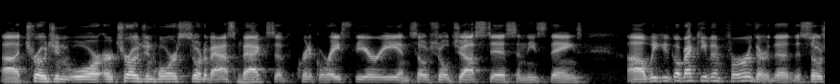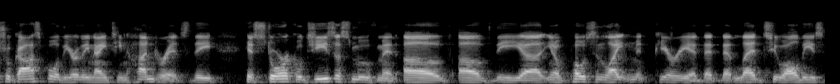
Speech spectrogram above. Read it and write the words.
uh, Trojan War or Trojan horse sort of aspects mm-hmm. of critical race theory and social justice and these things. Uh, we could go back even further. The the social gospel of the early 1900s, the historical Jesus movement of of the uh, you know post Enlightenment period that that led to all these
